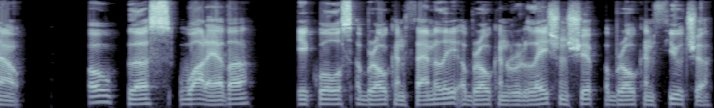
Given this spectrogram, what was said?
Now, ho plus whatever equals a broken family, a broken relationship, a broken future.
